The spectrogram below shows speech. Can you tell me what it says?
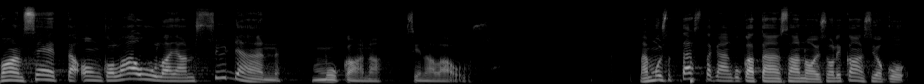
vaan se, että onko laulajan sydän mukana siinä laulussa. Mä en muista tästäkään, kuka tämän sanoi. Se oli kans joku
